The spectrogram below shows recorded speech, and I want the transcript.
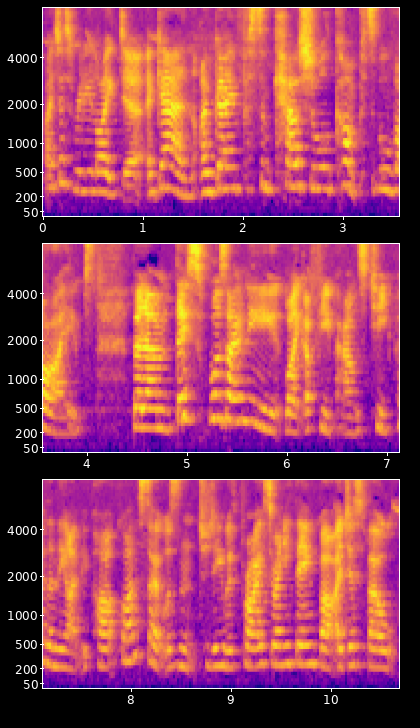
I just really liked it. Again, I'm going for some casual, comfortable vibes. But um, this was only like a few pounds cheaper than the Ivy Park one, so it wasn't to do with price or anything, but I just felt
